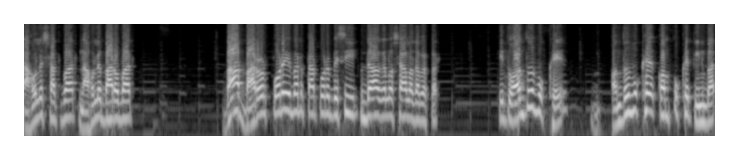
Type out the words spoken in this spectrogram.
না হলে সাতবার, না হলে বারো বার বা বারোর পরে এবার তারপরে বেশি দেওয়া গেল, সে আলাদা ব্যাপার। কিন্তু অন্ততপক্ষে অন্ততপক্ষে কমপক্ষে তিনবার,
